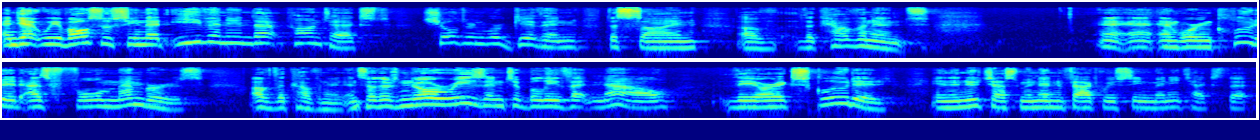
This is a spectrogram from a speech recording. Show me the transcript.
And yet, we've also seen that even in that context, children were given the sign of the covenant and were included as full members of the covenant. And so there's no reason to believe that now they are excluded in the New Testament. And in fact, we've seen many texts that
